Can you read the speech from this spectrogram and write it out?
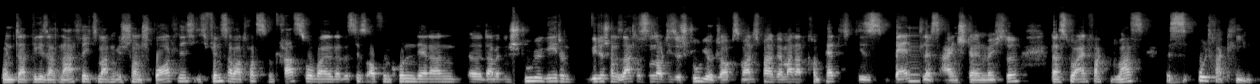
und das, wie gesagt, nachträglich machen ist schon sportlich. Ich finde es aber trotzdem krass so, weil das ist jetzt auch für einen Kunden, der dann äh, damit ins Studio geht. Und wie du schon sagst, das sind auch diese Studio-Jobs manchmal, wenn man das komplett dieses Bandless einstellen möchte, dass du einfach, du hast, es ist ultra clean.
